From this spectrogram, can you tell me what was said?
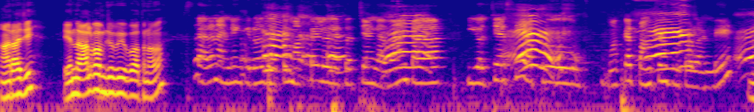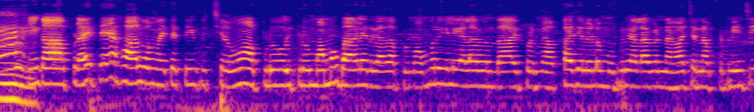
ఆ, రాజీ ఏందో ఆల్బమ్ చూపిపోతున్నావు? సరేనండి ఇంక ఈరోజు అయితే మొక్కలు వచ్చాం కదా ఇంకా ఇవి వచ్చేసి అప్పుడు మొక్క ఫంక్షన్ ఫోటోలండి ఇంకా అప్పుడైతే హాల్బమ్ అయితే తీపిచ్చాము. అప్పుడు ఇప్పుడు మా అమ్మకు బాగలేదు కదా. అప్పుడు మా అమ్మ రీలు ఎలాగుందా? ఇప్పుడు మీ అక్క చెల్లెలు ముగ్గురు ఎలాగున్నామా చిన్నప్పటి నుంచి?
